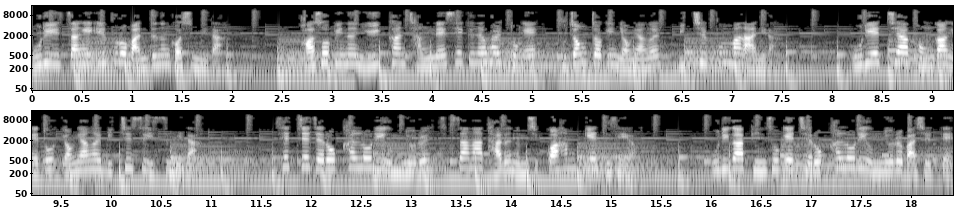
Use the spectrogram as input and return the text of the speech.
우리 일상의 일부로 만드는 것입니다. 과소비는 유익한 장내 세균의 활동에 부정적인 영향을 미칠 뿐만 아니라 우리의 치아 건강에도 영향을 미칠 수 있습니다. 셋째 제로 칼로리 음료를 식사나 다른 음식과 함께 드세요. 우리가 빈속에 제로 칼로리 음료를 마실 때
